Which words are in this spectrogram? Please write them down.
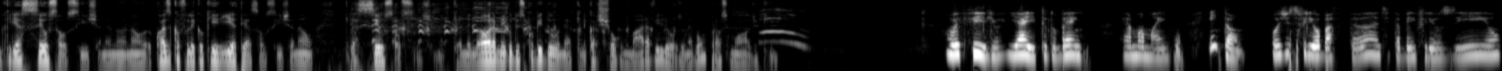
eu queria ser o Salsicha, né? Não, não, quase que eu falei que eu queria ter a Salsicha. Não, eu queria ser o Salsicha, né? Que é o melhor amigo do Scooby-Doo, né? Aquele cachorro maravilhoso, né? Vamos pro próximo áudio aqui. Oi, filho. E aí, tudo bem? É a mamãe. Então, hoje esfriou bastante, tá bem friozinho.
